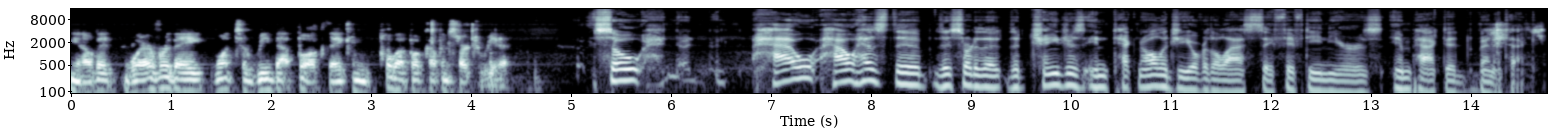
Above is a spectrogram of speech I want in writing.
you know that wherever they want to read that book, they can pull that book up and start to read it. So, how how has the the sort of the, the changes in technology over the last say 15 years impacted Benetech?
